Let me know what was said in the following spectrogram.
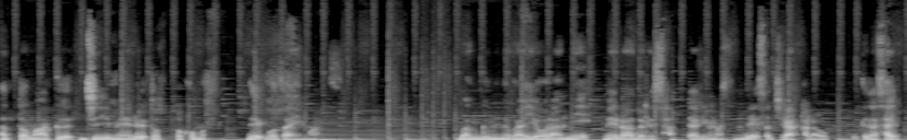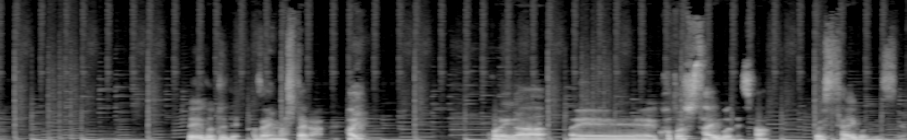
アットマーク gmail.com でございます。番組の概要欄にメールアドレス貼ってありますので、そちらから送ってください。ということでございましたが。はい。これが、えー、今年最後ですか？今年最後ですよ。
